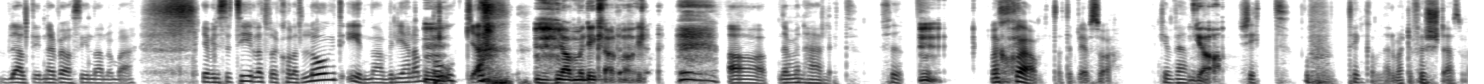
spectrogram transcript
blir alltid nervös innan och bara, jag vill se till att vi har kollat långt innan, vill gärna Mm. boka. ja men det är klart man vill. ja, nej men härligt. Fint. Mm. Vad skönt att det blev så. Vilken vändning. Ja. Shit. Uff, tänk om det hade varit det första som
